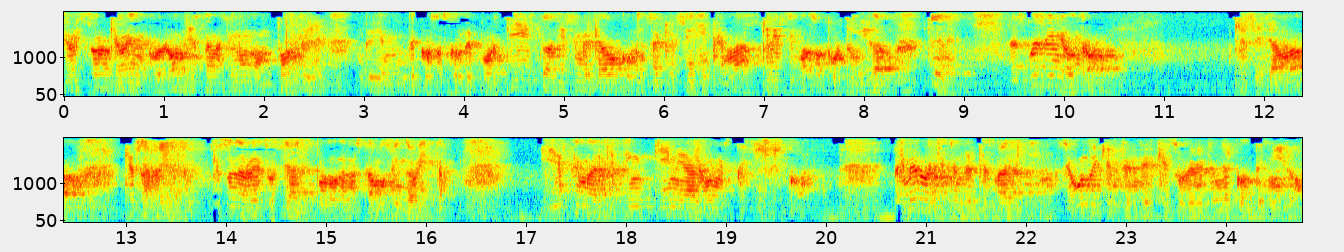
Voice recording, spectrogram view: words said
Yo he visto que hoy en Colombia están haciendo un montón de, de, de, cosas con deportistas y ese mercado comienza a crecer y entre más crece, más oportunidad tiene. Después viene otro que se llama, que es la red, que son las redes sociales por donde nos estamos viendo ahorita. Y este marketing tiene algo en específico. Primero hay que entender que es marketing. Segundo hay que entender que eso debe tener contenido.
